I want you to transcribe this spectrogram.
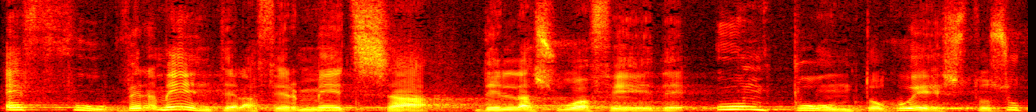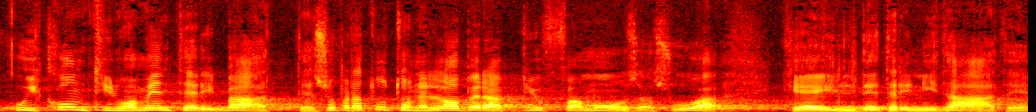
e fu veramente la fermezza della sua fede, un punto questo su cui continuamente ribatte, soprattutto nell'opera più famosa sua che è il De Trinitate,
